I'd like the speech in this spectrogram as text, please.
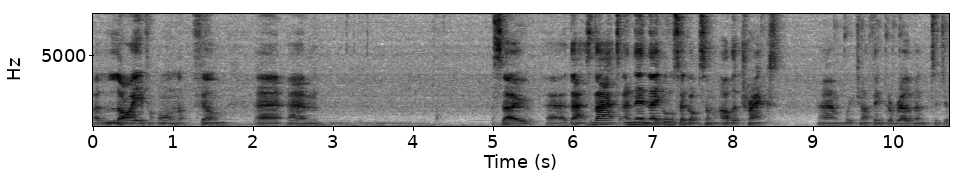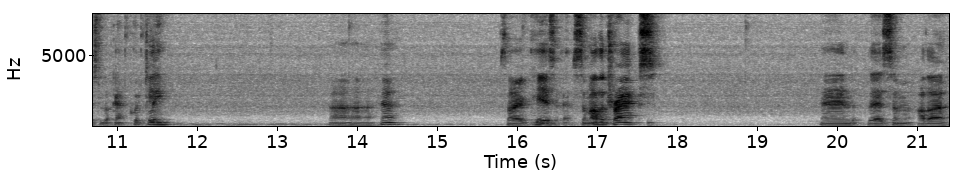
uh, live on film. Uh, um, so uh, that's that. And then they've also got some other tracks, um, which I think are relevant to just look at quickly. Yeah. So here's some other tracks and there's some other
